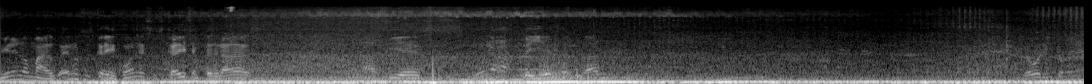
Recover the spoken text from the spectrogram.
Miren nomás, bueno, sus callejones, sus calles empedradas. Así es, una belleza de lugar. Qué bonito, miren.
